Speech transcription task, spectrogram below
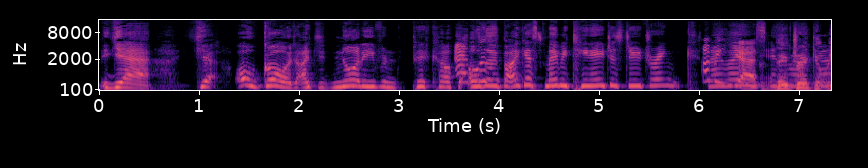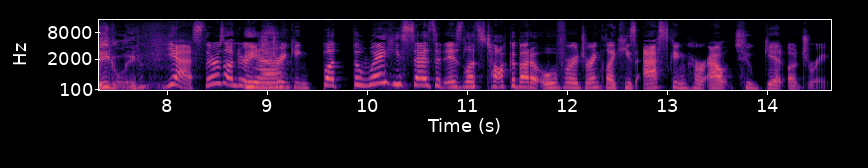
Yeah. Yeah. Oh god, I did not even pick up. And Although, but I guess maybe teenagers do drink. I mean, don't yes. in they drink illegally. Yes, there's underage Yeah. drinking, but the way he says it is let's talk about it over a drink, like he's asking her out to get a drink.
